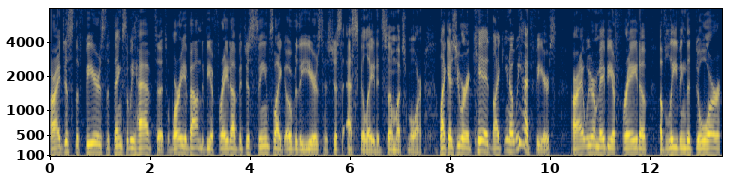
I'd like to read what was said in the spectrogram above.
All right, just the fears, the things that we have to, to worry about and to be afraid of, it just seems like over the years has just escalated so much more. Like as you were a kid, like, you know, we had fears. All right, we were maybe afraid of, of leaving the door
